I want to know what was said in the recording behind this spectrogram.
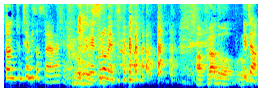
전 좀 재밌었어요, 사실은. 네, 브로맨스. 아 brother 그죠.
